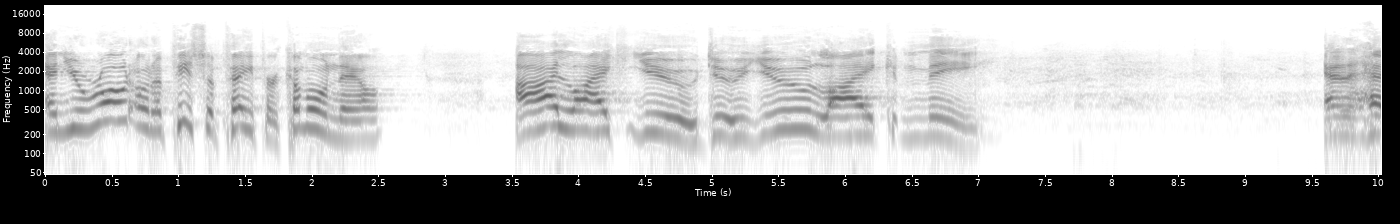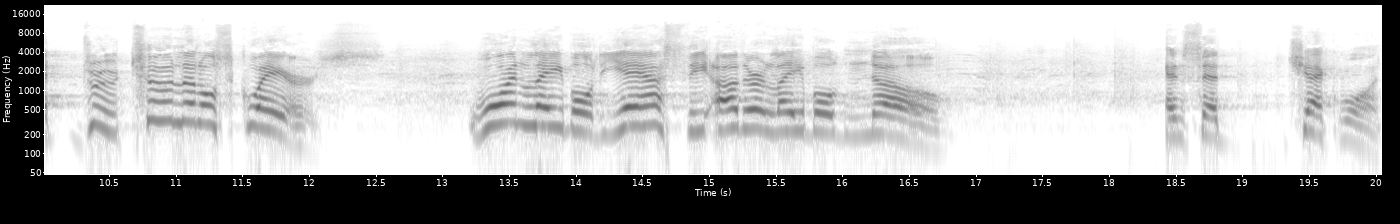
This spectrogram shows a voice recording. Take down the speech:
and you wrote on a piece of paper, come on now, I like you. Do you like me? And had drew two little squares. One labeled yes, the other labeled no. And said, check one.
